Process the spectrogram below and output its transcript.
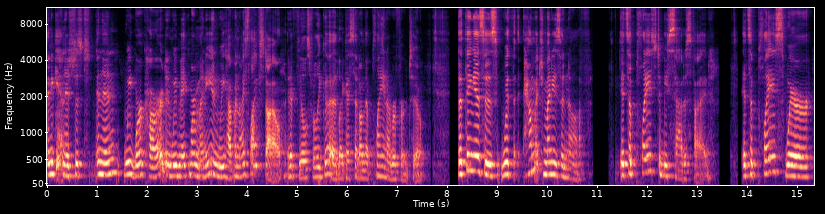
and again, it's just, and then we work hard and we make more money and we have a nice lifestyle and it feels really good. Like I said on that plane I referred to. The thing is, is with how much money is enough, it's a place to be satisfied. It's a place where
